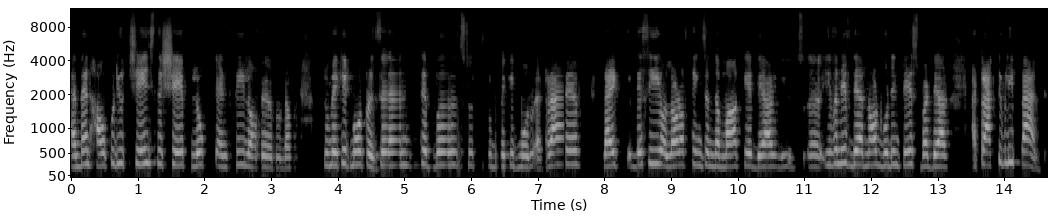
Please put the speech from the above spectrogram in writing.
And then how could you change the shape look and feel of your product to make it more presentable so to make it more attractive like they see a lot of things in the market they are uh, even if they are not good in taste but they are attractively packed.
